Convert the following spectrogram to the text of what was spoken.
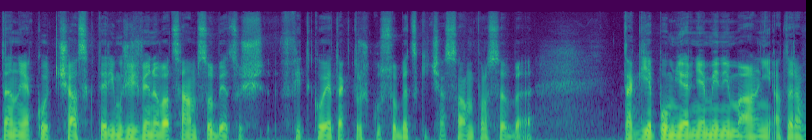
ten jako čas, který můžeš věnovat sám sobě, což fitko je tak trošku sobecký čas sám pro sebe, tak je poměrně minimální a teda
